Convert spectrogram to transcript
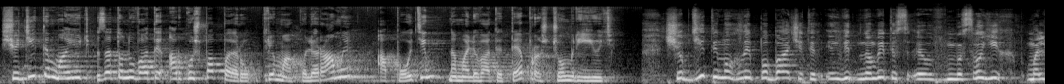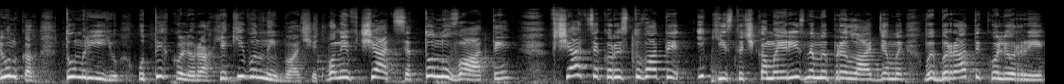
що діти мають затонувати аркуш паперу трьома кольорами, а потім намалювати те, про що мріють. Щоб діти могли побачити і відновити е, в своїх малюнках ту мрію у тих кольорах, які вони бачать. Вони вчаться тонувати, вчаться користувати і кісточками, і різними приладдями, вибирати кольори,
